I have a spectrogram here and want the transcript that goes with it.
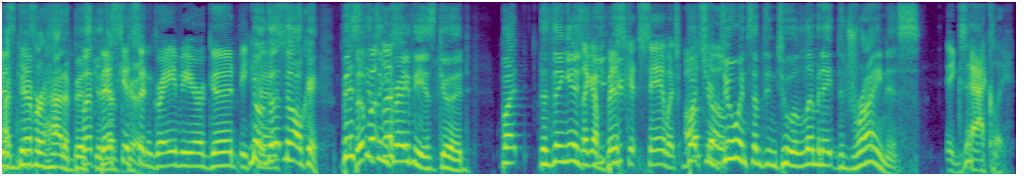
Biscuits, I've never had a biscuit but biscuits and gravy are good no, because th- no, okay. Biscuits but and gravy is good, but the thing is, like a you- you- biscuit sandwich. but Also- you're doing something to eliminate the dryness. exactly.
